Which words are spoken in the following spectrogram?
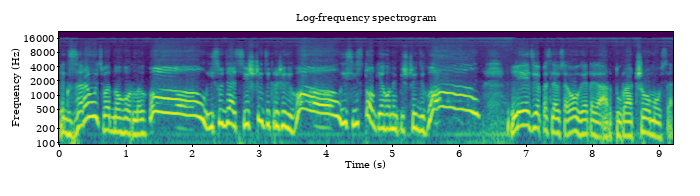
як заравуць в одно горло гол і суддзя свішчыць і крычыць гол і свісток яго напішчыць гол. Ледзьве пасля ўсяго гэтага Артура ачомаўся.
